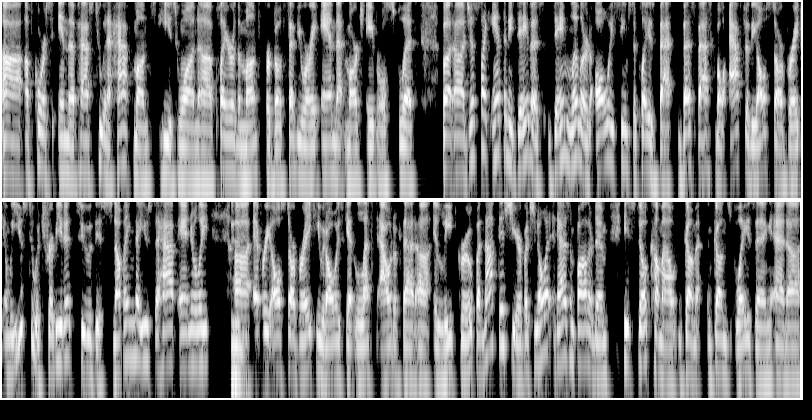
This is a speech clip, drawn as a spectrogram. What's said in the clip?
Uh, of course, in the past two and a half months, he's won uh, player of the month for both February and that March April split. But uh, just like Anthony Davis, Dame Lillard always seems to play his ba- best basketball after the All Star break. And we used to attribute it to the snubbing they used to have annually. Mm. every All Star break, he would always get left out of that elite group, but not this year. But you know what? It hasn't bothered him. He's still come out gun, guns blazing, and uh,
